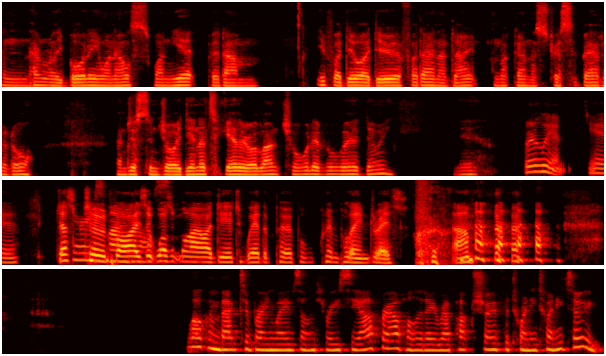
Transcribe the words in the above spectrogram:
and haven't really bought anyone else one yet. But um, if I do, I do. If I don't, I don't. I'm not going to stress about it all, and just enjoy dinner together or lunch or whatever we're doing. Yeah. Brilliant. Yeah. Just Very to advise, it wasn't my idea to wear the purple crimplene dress. Um. Welcome back to Brainwaves on 3CR for our holiday wrap up show for 2022.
